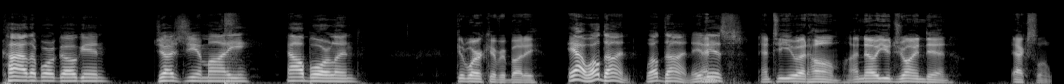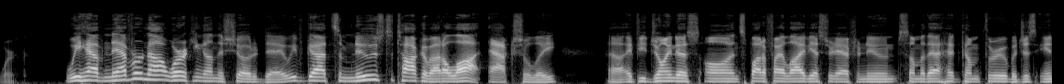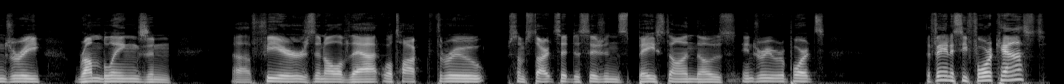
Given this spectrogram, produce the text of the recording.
Kyle the Borgogan, Judge Giamatti, Al Borland. Good work, everybody. Yeah, well done. Well done. It and, is. And to you at home, I know you joined in. Excellent work. We have never not working on the show today. We've got some news to talk about, a lot, actually. Uh, if you joined us on Spotify Live yesterday afternoon, some of that had come through, but just injury, rumblings, and uh, fears and all of that. We'll talk through some start sit decisions based on those injury reports. The fantasy forecast,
